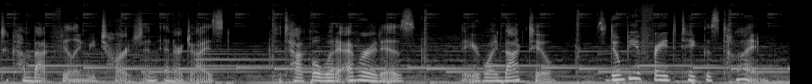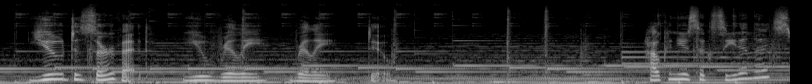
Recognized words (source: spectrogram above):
to come back feeling recharged and energized to tackle whatever it is that you're going back to. So don't be afraid to take this time. You deserve it. You really, really do. How can you succeed in this?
